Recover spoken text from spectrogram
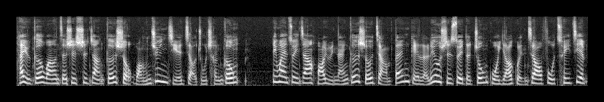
台语歌王则是视障歌手王俊杰角逐成功。另外，最佳华语男歌手奖颁给了六十岁的中国摇滚教父崔健，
